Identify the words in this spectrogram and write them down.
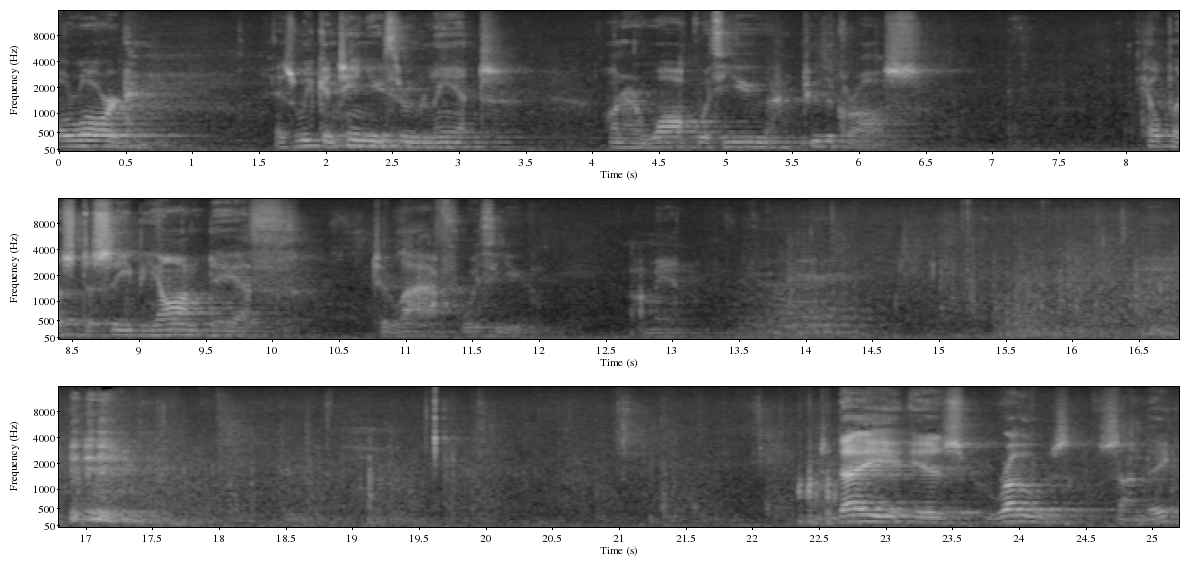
O Lord, as we continue through Lent on our walk with you to the cross, help us to see beyond death to life with you. Amen. Today is Rose Sunday,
